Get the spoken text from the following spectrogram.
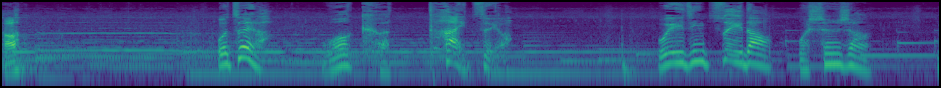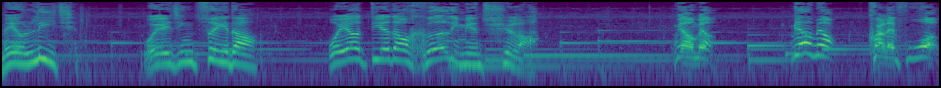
好我醉了我可太醉了，我已经醉到我身上没有力气了，我已经醉到我要跌到河里面去了。妙妙，妙妙，快来扶我！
